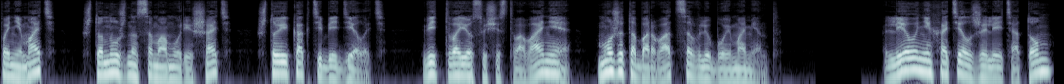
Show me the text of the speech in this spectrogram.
понимать, что нужно самому решать, что и как тебе делать, ведь твое существование может оборваться в любой момент. Лео не хотел жалеть о том,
